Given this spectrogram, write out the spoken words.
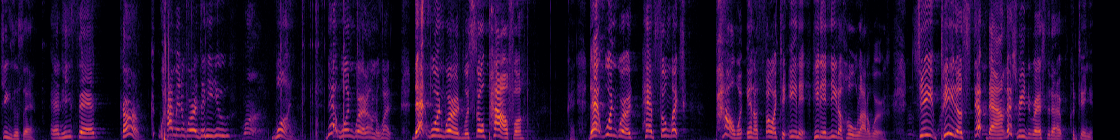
Jesus say? And he said, Come. How many words did he use? One. One. That one word, I don't know why. That one word was so powerful. Okay. That one word had so much power and authority in it, he didn't need a whole lot of words. G- Peter stepped down. Let's read the rest and I continue.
